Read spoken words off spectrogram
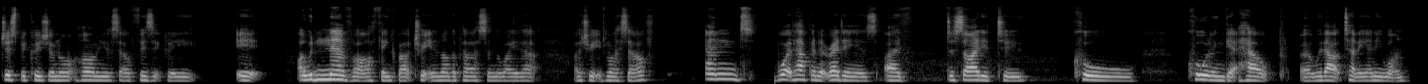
just because you're not harming yourself physically, it I would never think about treating another person the way that I treated myself. And what happened at Reading is I decided to call call and get help uh, without telling anyone.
